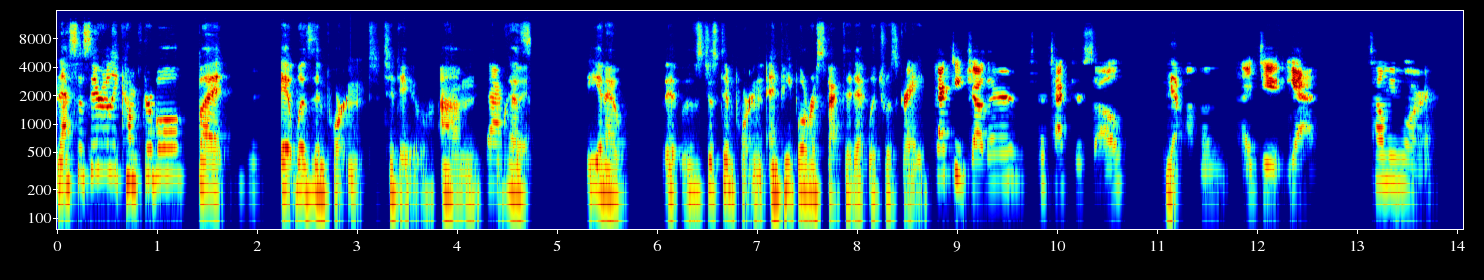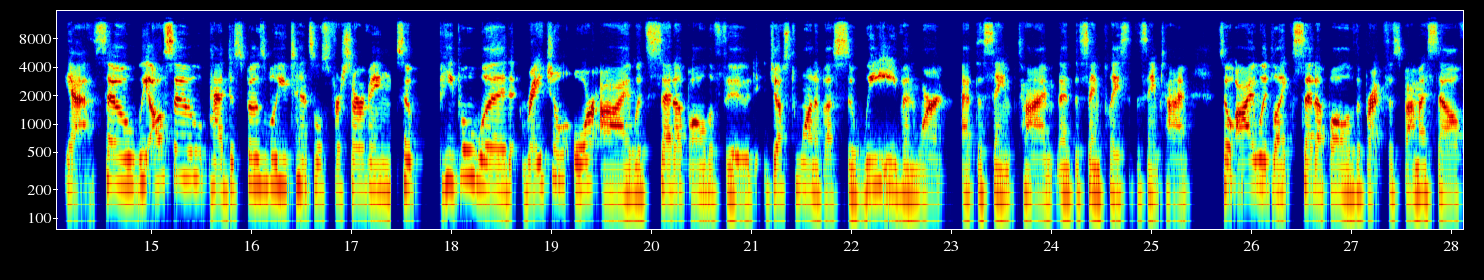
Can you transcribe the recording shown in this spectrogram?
necessarily comfortable, but mm-hmm. it was important to do um, exactly. because, you know, it was just important and people respected it which was great protect each other protect yourself yeah um, i do yeah tell me more yeah so we also had disposable utensils for serving so people would rachel or i would set up all the food just one of us so we even weren't at the same time at the same place at the same time so i would like set up all of the breakfast by myself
